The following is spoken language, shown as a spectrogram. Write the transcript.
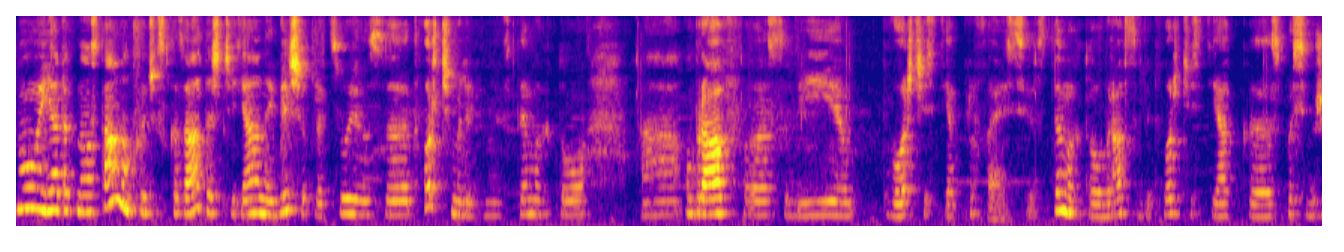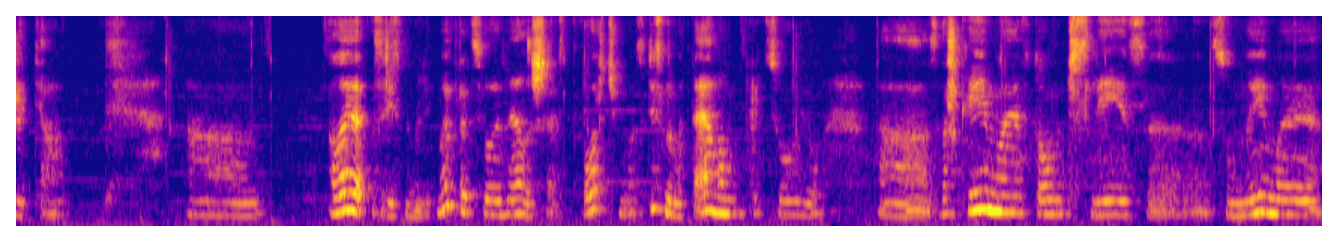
Ну, я так наостанок хочу сказати, що я найбільше працюю з творчими людьми, з тими, хто а, обрав е, собі творчість як професію, з тими, хто обрав собі творчість як е, спосіб життя. Але з різними людьми працюю, не лише з творчими, з різними темами працюю, з важкими, в тому числі, з е, сумними,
